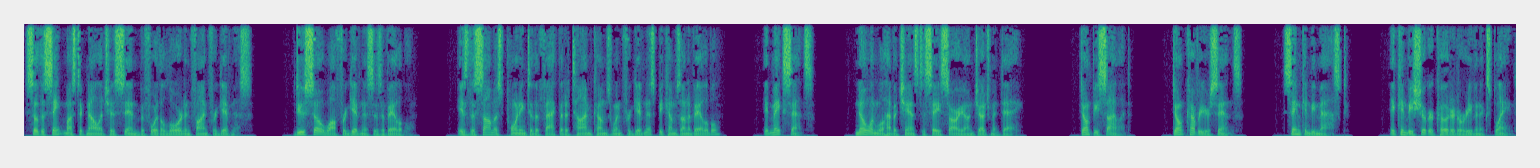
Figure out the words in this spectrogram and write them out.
So the saint must acknowledge his sin before the Lord and find forgiveness. Do so while forgiveness is available. Is the psalmist pointing to the fact that a time comes when forgiveness becomes unavailable? It makes sense. No one will have a chance to say sorry on Judgment Day. Don't be silent. Don't cover your sins. Sin can be masked. It can be sugar coated or even explained.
